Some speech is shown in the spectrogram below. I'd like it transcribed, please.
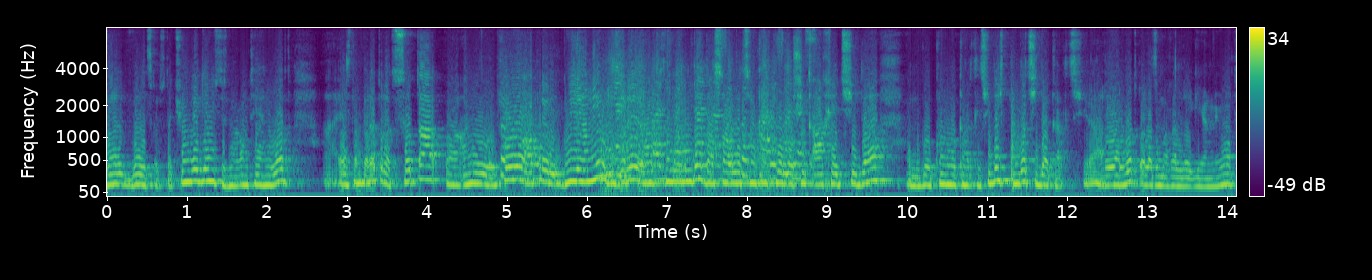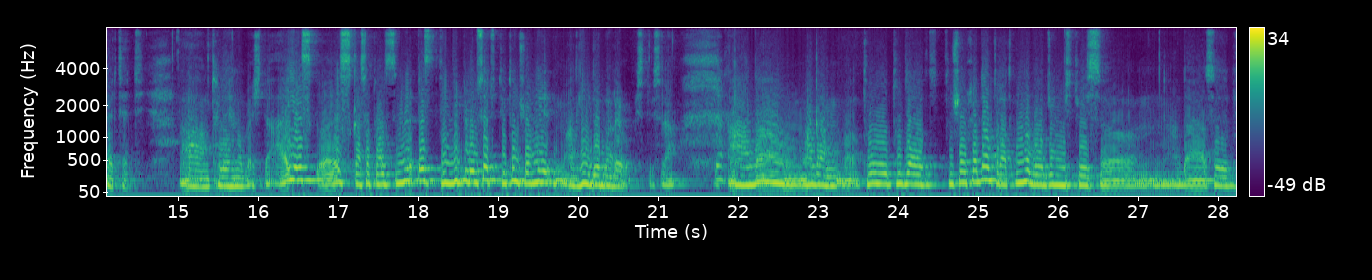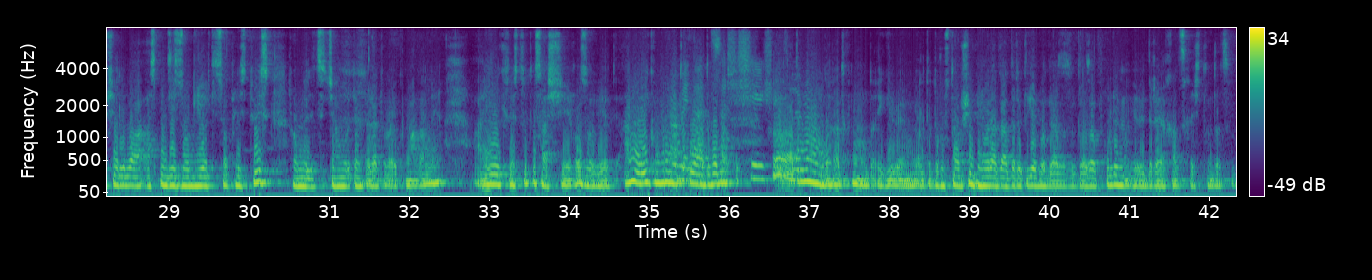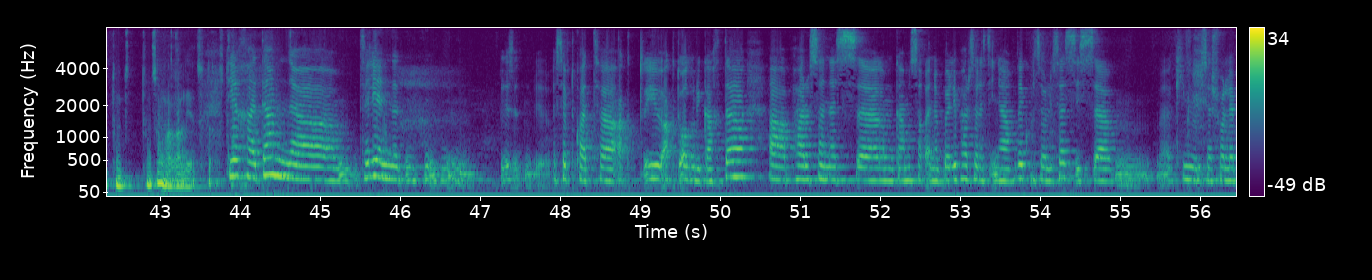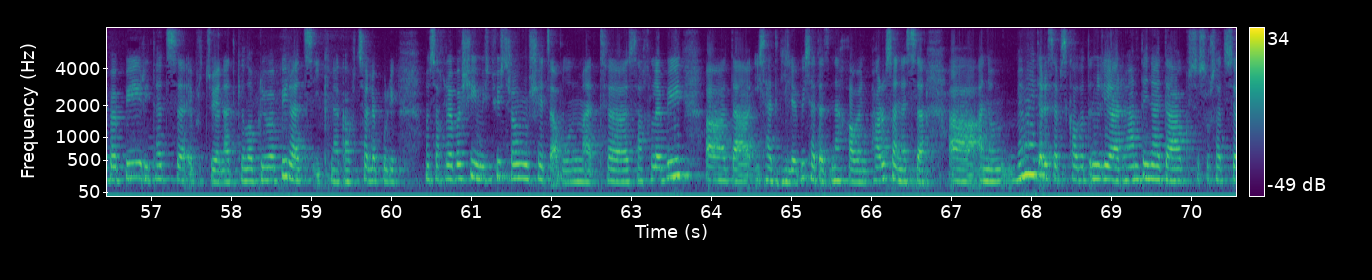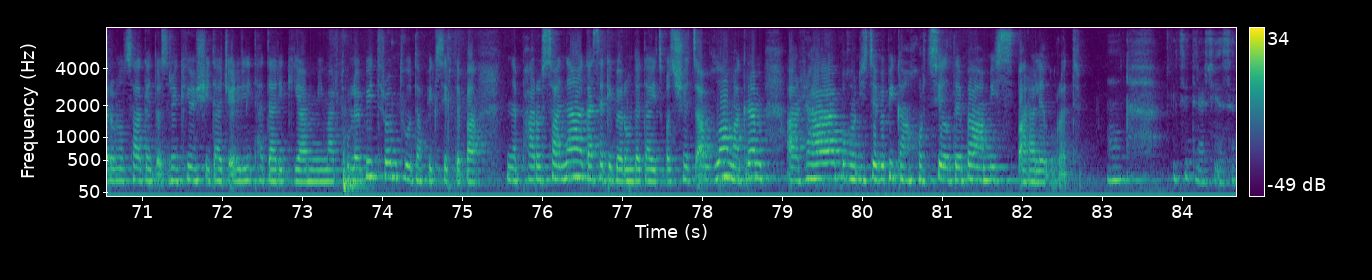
ვერ ვერ იწყებს. და ჩვენ რეგიონისთვის მაგამთიანად ეს ტემპერატურა ცოტა ანუ უფრო აპრილი გვიანი ვიდრე ახლა დასავლეთ საქართველოში კახეთში და გოქონო ქართლში და თუნდაც შიდა ქართლში რა. რეალურად ყველაზე მაღალი რეგიონი ვართ ერთ-ერთი მთლიანობაში. და აი ეს ეს გასათვალისწინებელი ეს დიდი პლუსია თვითონ ჩვენი ადგილმდებარეობისთვის რა. და მაგრამ თუ თუ თუ შევხედავთ რა თქმა უნდა ბორჯომისთვის და შეიძლება ასპინძის ზოგიერთი სოფლისთვის რომელიც ჯამური ტემპერატურა იქ მაღალია აი ეს ეს ცოტა საშიში იყო ზოგიერთი. ანუ იქ უფრო მეტი ყურადღება. შეიძლება რა თქმა უნდა იგივე მაგალითად რუსთავში ბევრად ადრე დგება გაზაფხული, მაგრამ ვიდრე ახალ ცხეში თუნდაც თუნდაც მაღალია ცოტა. დიახ და ძალიან ესე ვთქვათ აქტუალური გახდა ფაროსანას გამოსაყენებელი ფაროსანას წინააღმდეგ ბრძოლისას ის ქიმიური საშუალებები, რითაც ებრძვიან ადგილობრივები, რაც იქნა გავრცელებული მოსახლეობაში იმისთვის, რომ შეწავლონ მათ სახლები და ის ადგილები, სადაც ნახავენ ფაროსანას, ანუ მე მეინტერესებს ქალბატონელია, რამდენად აქვს სურსათის ეროვნულ სააგენტოს რეგიონში დაჭერილი თადარიგი ამ მიმართულებით, რომ თუ დაფიქსირდება ფაროსანა, გასაგებია რომ უნდა დაიწყოს შეწამვლა, მაგრამ რა ღონისძიებები განხორციელდება ამის პარალელურად? იცით რაში ესე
